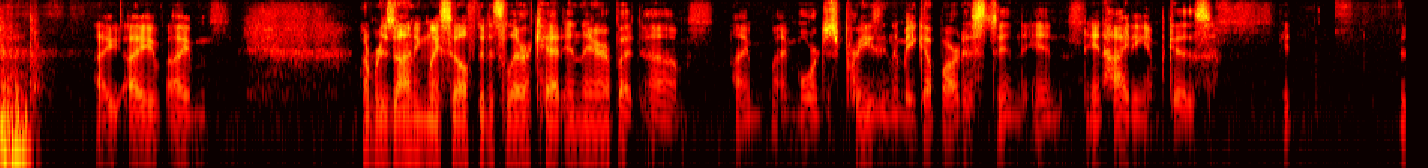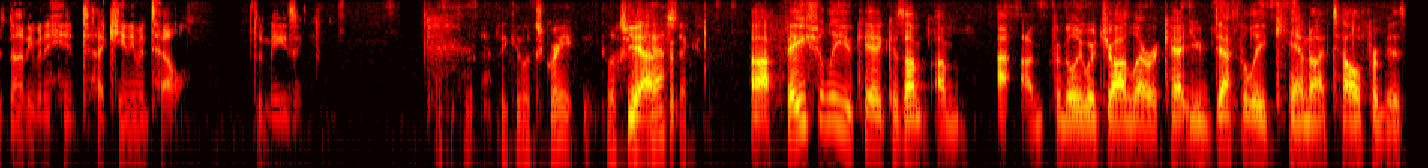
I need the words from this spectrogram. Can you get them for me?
I, I, I'm, I'm resigning myself that it's Larroquette in there, but um, I'm, I'm more just praising the makeup artist and, and, and hiding him because it, there's not even a hint. I can't even tell. It's amazing. I think he looks great. He looks Yeah. fantastic. Uh, facially, you can't because I'm I'm I- I'm familiar with John Larroquette. You definitely cannot tell from his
